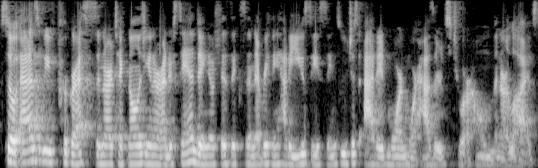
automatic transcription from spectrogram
so as we've progressed in our technology and our understanding of physics and everything how to use these things we've just added more and more hazards to our home and our lives.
